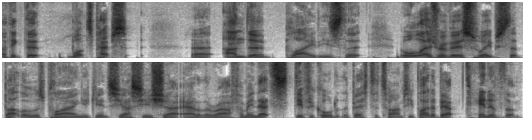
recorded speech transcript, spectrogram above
I think that what's perhaps uh, underplayed is that all those reverse sweeps that Buttler was playing against Yasir Shah out of the rough. I mean, that's difficult at the best of times. He played about ten of them.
